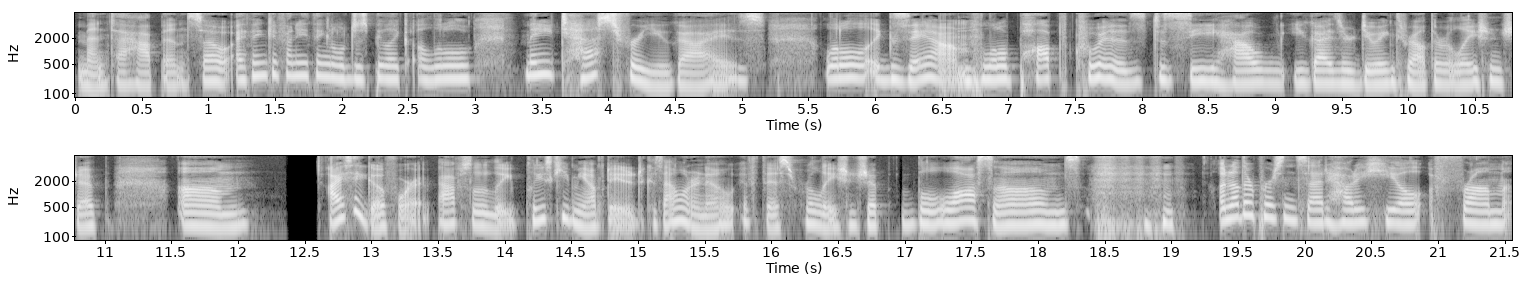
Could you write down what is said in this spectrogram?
meant to happen so i think if anything it'll just be like a little mini test for you guys a little exam a little pop quiz to see how you guys are doing throughout the relationship um I say go for it. Absolutely. Please keep me updated because I want to know if this relationship blossoms. Another person said how to heal from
